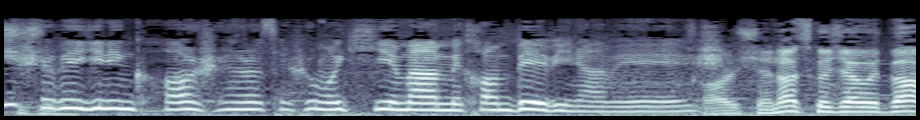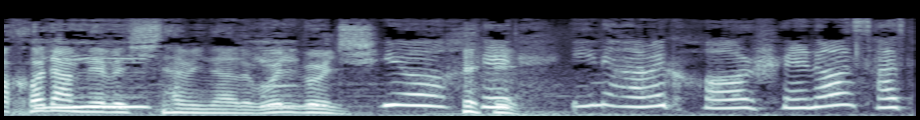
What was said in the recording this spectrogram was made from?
میشه بگین این کارشناس شما کیه؟ من می‌خوام ببینمش. کارشناس کجا بود با؟ خودم نوشتم اینا رو بل بل چی آخه. این همه کارشناس هست.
